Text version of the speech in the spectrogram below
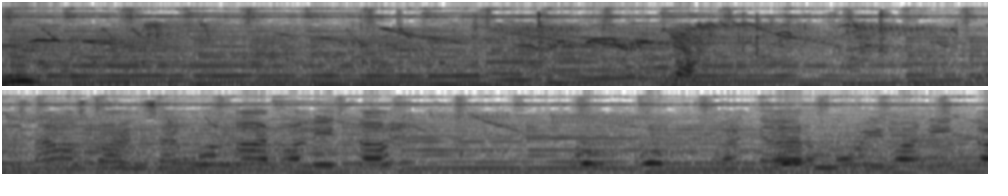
Ahí. Ya. Vamos por el segundo arbolito. Va a quedar muy bonito.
